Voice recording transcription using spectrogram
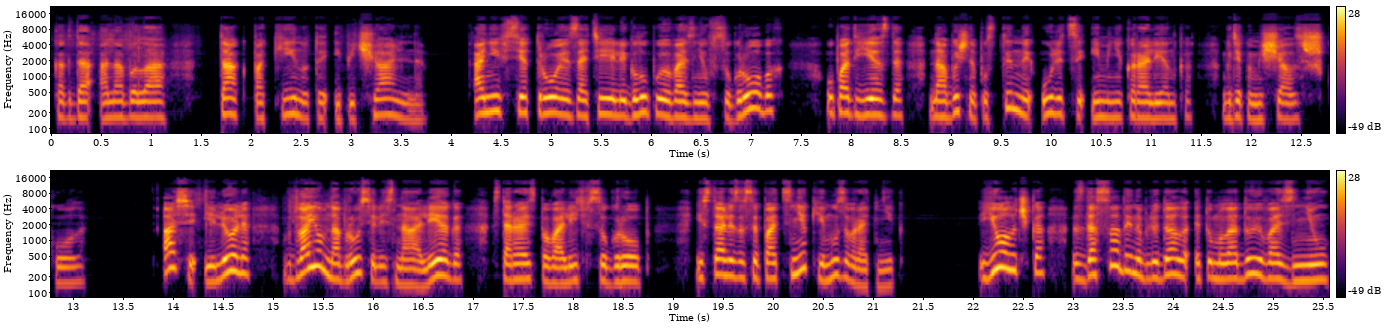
когда она была так покинута и печальна, они все трое затеяли глупую возню в сугробах, у подъезда на обычно пустынной улице имени Короленко, где помещалась школа. Ася и Лёля вдвоем набросились на Олега, стараясь повалить в сугроб, и стали засыпать снег ему за воротник. Ёлочка с досадой наблюдала эту молодую возню,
